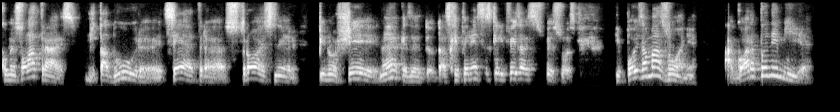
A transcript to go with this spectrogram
começou lá atrás, ditadura, etc., Stroessner, Pinochet, né? quer dizer, das referências que ele fez a essas pessoas. Depois Amazônia, agora pandemia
